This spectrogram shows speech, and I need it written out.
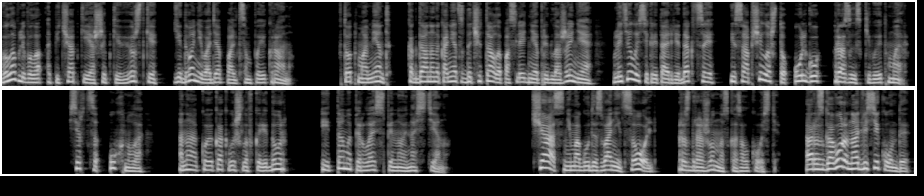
вылавливала опечатки и ошибки в верстке, едва не водя пальцем по экрану. В тот момент, когда она, наконец, дочитала последнее предложение, влетела секретарь редакции и сообщила, что Ольгу разыскивает мэр. Сердце ухнуло, она кое-как вышла в коридор и там оперлась спиной на стену. «Час не могу дозвониться, Оль», — раздраженно сказал Костя. «А разговора на две секунды.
